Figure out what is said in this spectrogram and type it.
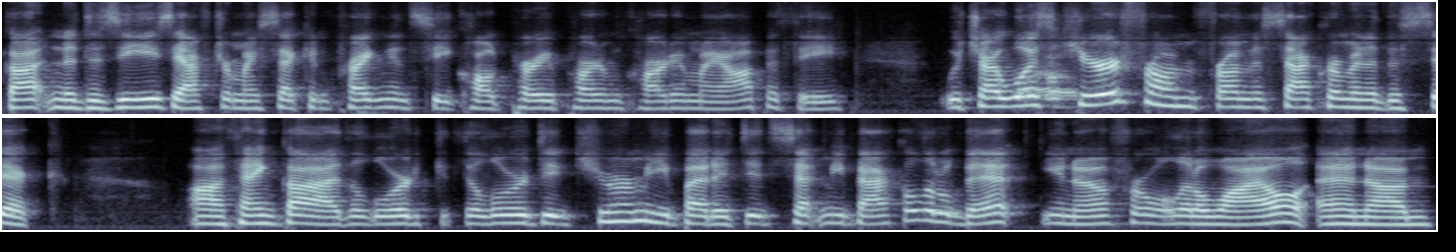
gotten a disease after my second pregnancy called peripartum cardiomyopathy, which I was Wow. cured from from the sacrament of the sick. Uh, thank God, the Lord, the Lord did cure me, but it did set me back a little bit, you know, for a little while. And um,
